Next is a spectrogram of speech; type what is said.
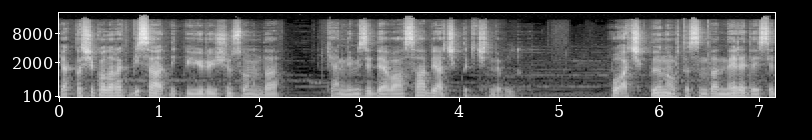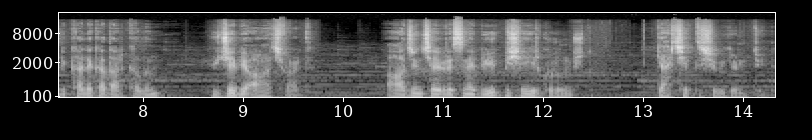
Yaklaşık olarak bir saatlik bir yürüyüşün sonunda kendimizi devasa bir açıklık içinde bulduk. Bu açıklığın ortasında neredeyse bir kale kadar kalın, yüce bir ağaç vardı. Ağacın çevresine büyük bir şehir kurulmuştu. Gerçek dışı bir görüntüydü.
